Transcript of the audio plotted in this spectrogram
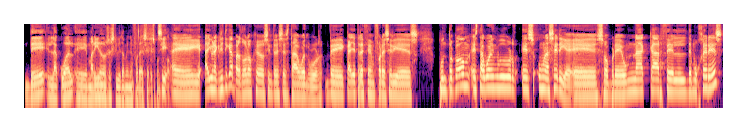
de la cual eh, Marina nos escribió también en fuera de series. Sí, eh, hay una crítica para todos los que os interese esta Wentworth de Calle 13 en fuera de series Com. Esta Wentworth es una serie eh, sobre una cárcel de mujeres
